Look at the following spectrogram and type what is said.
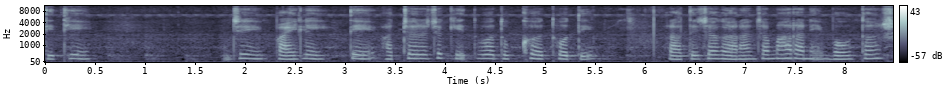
तिथे जे पाहिले ते आश्चर्यचकित व दुःखद होते. रात्रीच्या गारांच्या माराने बहुतांश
